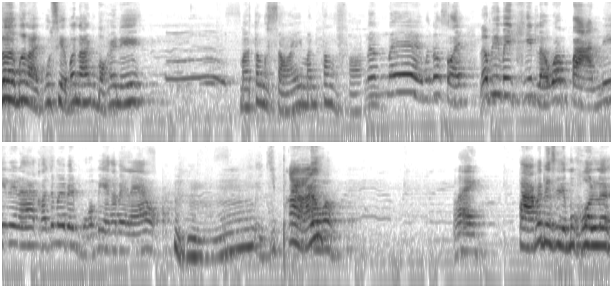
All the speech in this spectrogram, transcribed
เลิกเมื่อไหร่กูเสียบเมื่อนานกูบอกให้นี้ มันต้องสอยมันต้องสอยนั่นแน่มันต้องสอย แล้วพี่ไม่คิดเหรอว่าป่านนี้เนี่ยนะเขาจะไม่เป็นผัวเมียกันไปแล้วอื้อหือไอ้จิบหายเอาวะอะไรปากไม่เป็นสิริมงคลเลย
